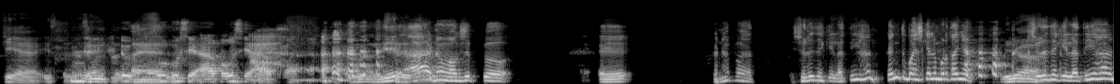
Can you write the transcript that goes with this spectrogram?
Cia, istri. U- Eh. u- Usia apa? Usia apa? Iya, anu maksudku eh kenapa sudah jadi latihan? Kan itu banyak sekali yang bertanya. Iya. Sudah jadi latihan.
